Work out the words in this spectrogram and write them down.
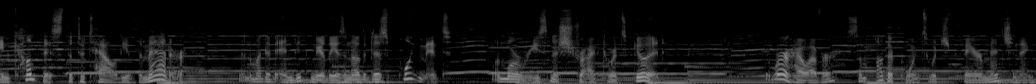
encompassed the totality of the matter, then it might have ended merely as another disappointment, one more reason to strive towards good. There were, however, some other points which bear mentioning.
